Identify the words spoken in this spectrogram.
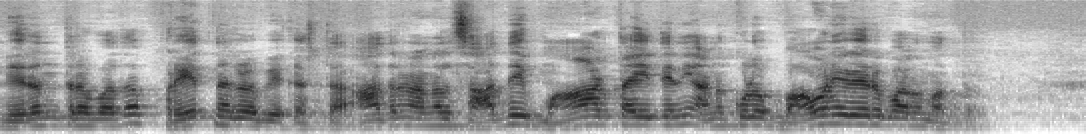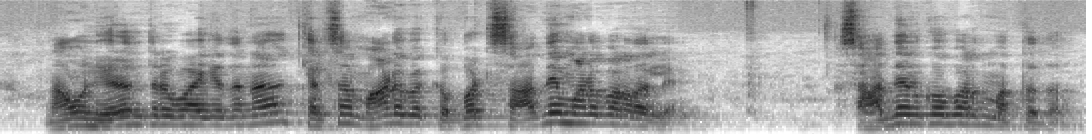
ನಿರಂತರವಾದ ಪ್ರಯತ್ನಗಳು ಬೇಕಷ್ಟ. ಆದರೆ ನಾನು ಅಲ್ಲಿ ಸಾಧನೆ ಮಾಡ್ತಾ ಇದ್ದೀನಿ ಅನುಕೂಲ ಭಾವನೆಗಳಿರಬಾರ್ದು ಮತ್ತು ನಾವು ನಿರಂತರವಾಗಿ ಅದನ್ನು ಕೆಲಸ ಮಾಡಬೇಕು. ಬಟ್ ಸಾಧನೆ ಮಾಡಬಾರ್ದು ಅಲ್ಲಿ. ಸಾಧನೆ ಅನ್ಕೋಬಾರ್ದು ಮತ್ತದು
